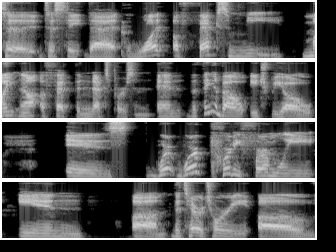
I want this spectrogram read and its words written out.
to to state that what affects me might not affect the next person. And the thing about HBO is we're we're pretty firmly in um, the territory of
